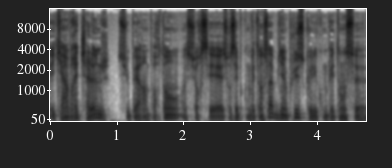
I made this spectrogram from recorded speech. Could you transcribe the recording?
qu'il y a un vrai challenge super important sur ces compétences-là, bien plus que les compétences euh,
